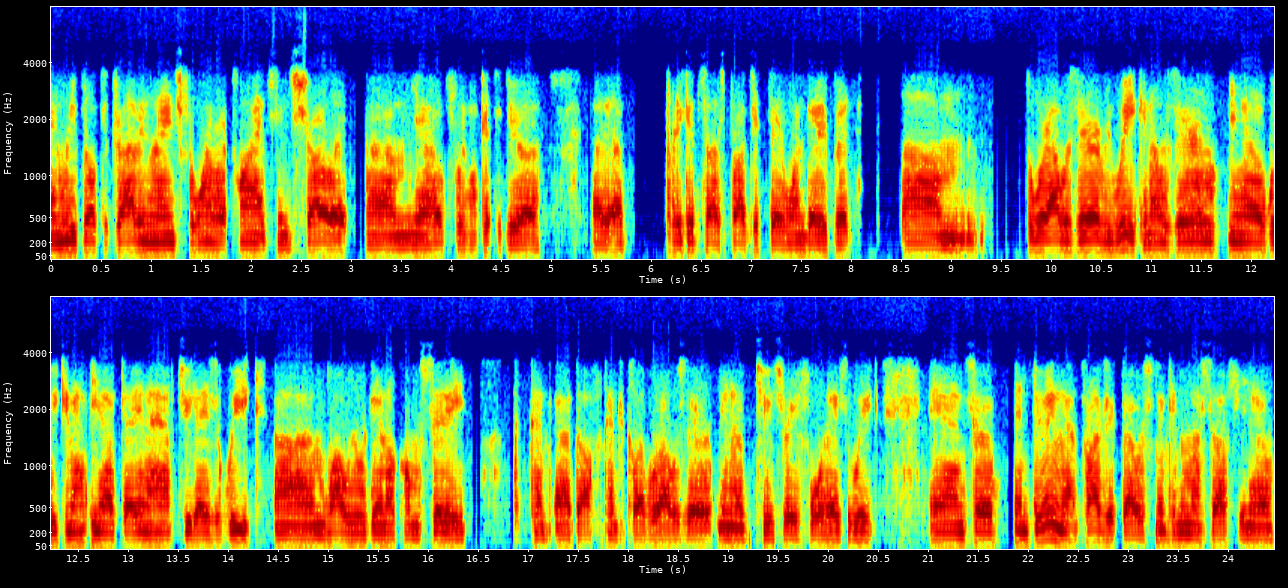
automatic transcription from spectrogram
and rebuilt the driving range for one of our clients in Charlotte. Um, you know, hopefully we'll get to do a, a, a pretty good sized project there one day. But um, where I was there every week, and I was there, you know, a week and a, you know, a day and a half, two days a week, um, while we were doing Oklahoma City uh, Golf Country Club, where I was there, you know, two, three, four days a week. And so, in doing that project, I was thinking to myself, you know,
